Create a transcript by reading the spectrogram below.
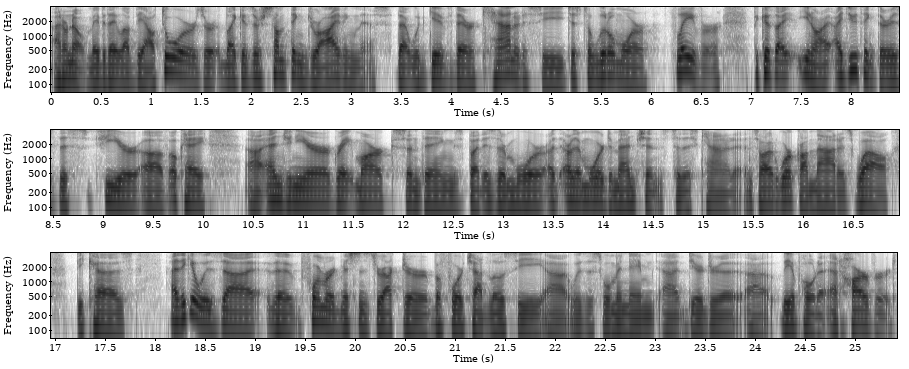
I don't know, maybe they love the outdoors, or like, is there something driving this that would give their candidacy just a little more flavor? Because I, you know, I, I do think there is this fear of, okay, uh, engineer, great marks and things, but is there more, are, are there more dimensions to this candidate? And so I'd work on that as well because I think it was uh, the former admissions director before Chad Losse uh, was this woman named uh, Deirdre uh, Leopold at Harvard,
